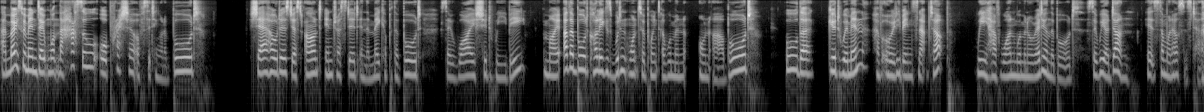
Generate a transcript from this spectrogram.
And most women don't want the hassle or pressure of sitting on a board. Shareholders just aren't interested in the makeup of the board, so why should we be? My other board colleagues wouldn't want to appoint a woman on our board. All the good women have already been snapped up. We have one woman already on the board, so we are done. It's someone else's turn.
